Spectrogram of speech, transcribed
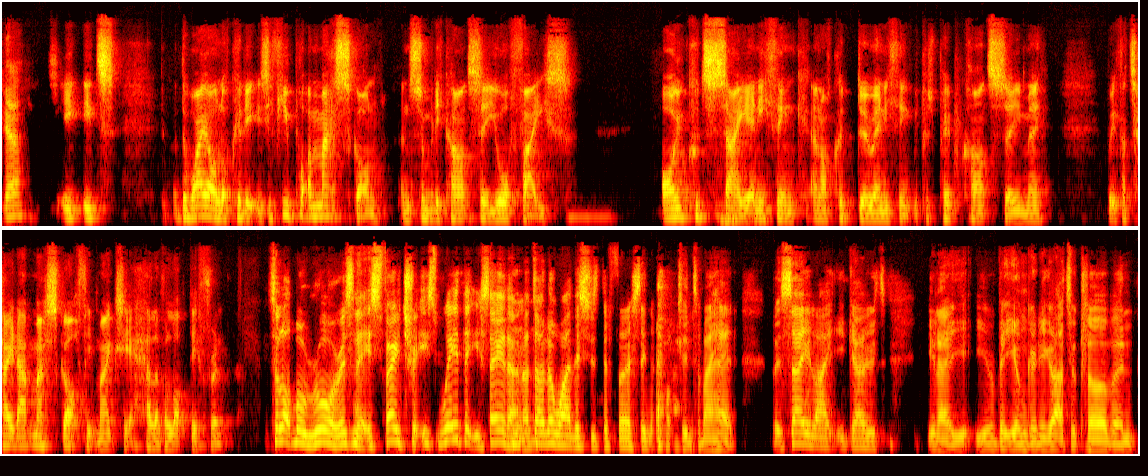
Yeah. It, it's the way I look at it is if you put a mask on and somebody can't see your face, I could say anything and I could do anything because people can't see me. But if I take that mask off, it makes it a hell of a lot different. It's a lot more raw, isn't it? It's very true. It's weird that you say that. And I hmm. don't know why this is the first thing that popped into my head. But say like you go, you know, you're a bit younger and you go out to a club and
